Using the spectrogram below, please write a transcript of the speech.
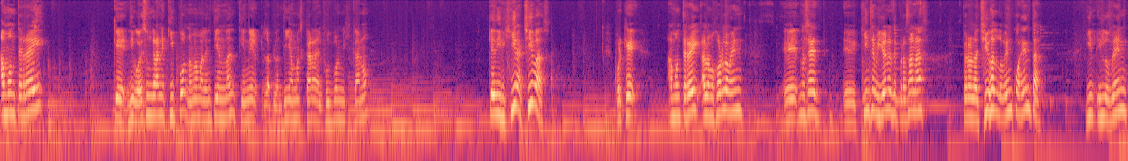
a Monterrey, que digo, es un gran equipo, no me malentiendan, tiene la plantilla más cara del fútbol mexicano, que dirigir a Chivas. Porque a Monterrey a lo mejor lo ven, eh, no sé, 15 eh, millones de personas, pero a las Chivas lo ven 40. Y, y los ven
